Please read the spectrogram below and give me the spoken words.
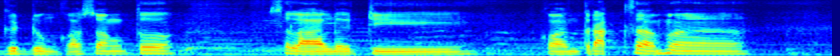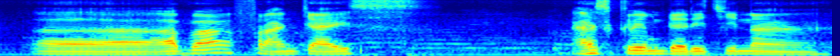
gedung kosong tuh selalu dikontrak sama uh, apa franchise es krim dari Cina,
